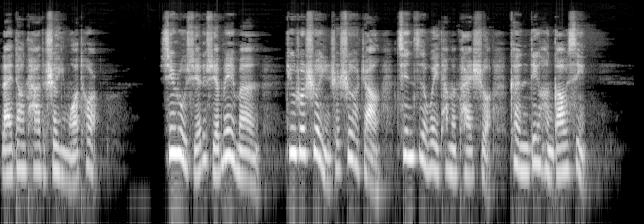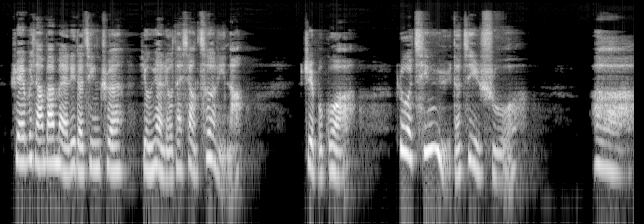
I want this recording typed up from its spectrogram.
来当他的摄影模特。新入学的学妹们听说摄影社社长亲自为他们拍摄，肯定很高兴。谁不想把美丽的青春永远留在相册里呢？只不过，洛青雨的技术啊，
